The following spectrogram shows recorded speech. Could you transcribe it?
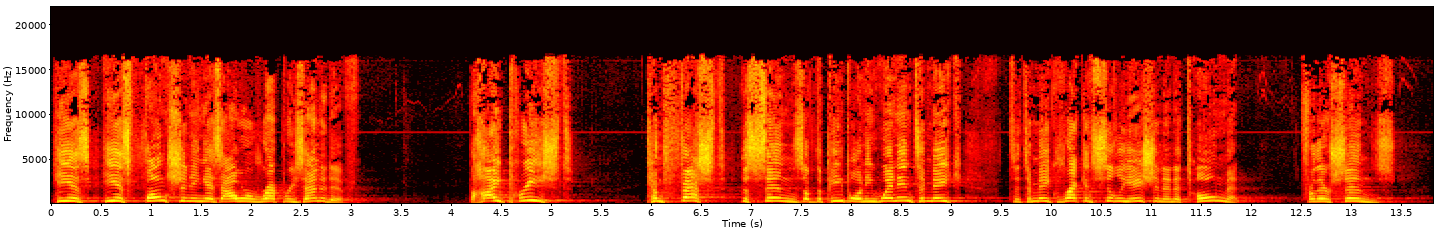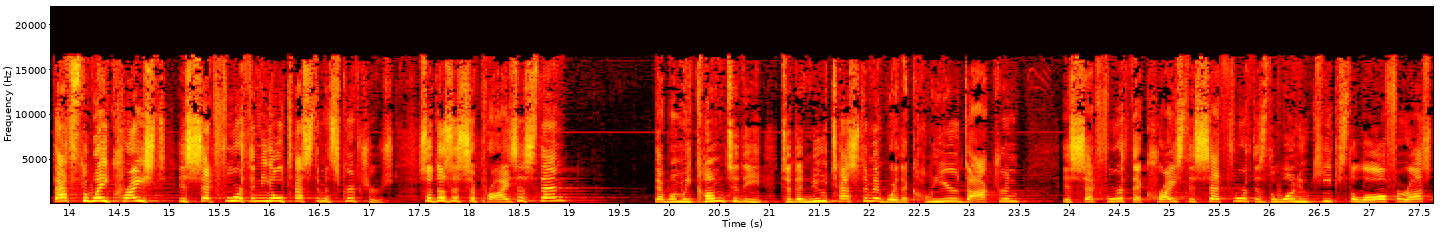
He is, he is functioning as our representative. The high priest confessed the sins of the people and he went in to make to, to make reconciliation and atonement for their sins. That's the way Christ is set forth in the Old Testament scriptures. So, does it surprise us then that when we come to the, to the New Testament where the clear doctrine is set forth, that Christ is set forth as the one who keeps the law for us?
